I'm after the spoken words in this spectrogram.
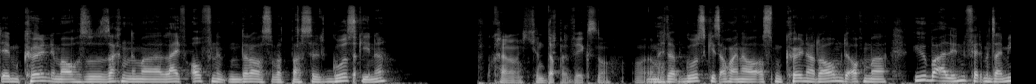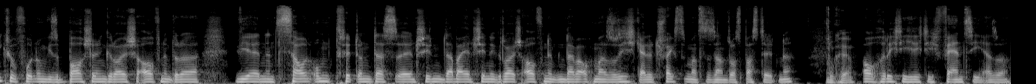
der in Köln immer auch so Sachen immer live aufnimmt und daraus was bastelt? Gurski, ne? Keine Ahnung, ich kenne Doppelwegs noch. Ich glaube, Gurski ist auch einer aus dem Kölner Raum, der auch immer überall hinfährt mit seinem Mikrofon irgendwie so Baustellengeräusche aufnimmt oder wie er einen Sound umtritt und das äh, dabei entstehende Geräusch aufnimmt und dabei auch mal so richtig geile Tracks immer zusammen draus bastelt, ne? Okay. Auch richtig, richtig fancy. Also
